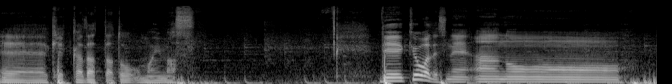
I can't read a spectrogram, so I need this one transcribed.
えー、結果だったと思います。で今日はですね、あのー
